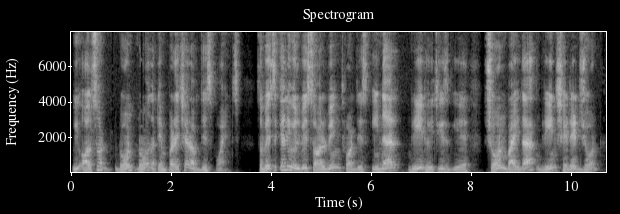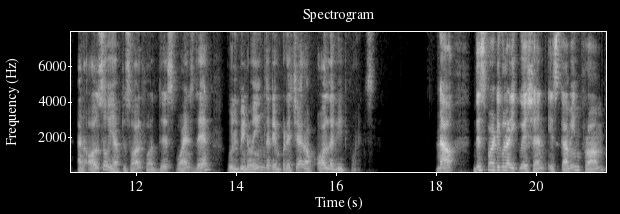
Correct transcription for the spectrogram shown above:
we also don't know the temperature of these points so basically we'll be solving for this inner grid which is uh, shown by the green shaded zone and also we have to solve for these points then we'll be knowing the temperature of all the grid points now, this particular equation is coming from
